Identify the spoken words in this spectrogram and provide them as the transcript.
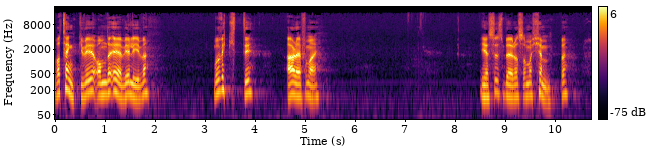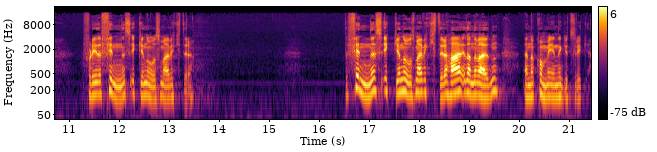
Hva tenker vi om det evige livet? Hvor viktig er det for meg? Jesus ber oss om å kjempe fordi det finnes ikke noe som er viktigere. Det finnes ikke noe som er viktigere her i denne verden enn å komme inn i Guds rike.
